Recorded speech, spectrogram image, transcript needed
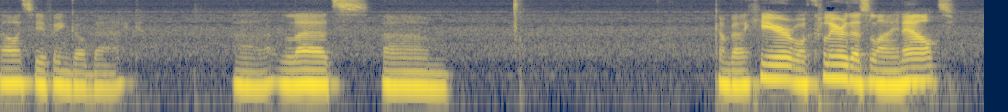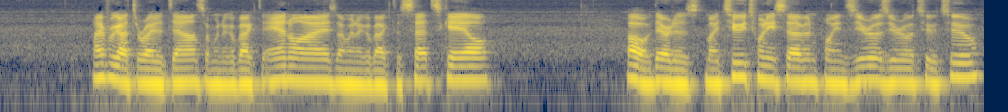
well, let's see if we can go back. Uh, let's um, come back here. We'll clear this line out. I forgot to write it down, so I'm going to go back to Analyze. I'm going to go back to Set Scale. Oh, there it is, my 227.0022.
